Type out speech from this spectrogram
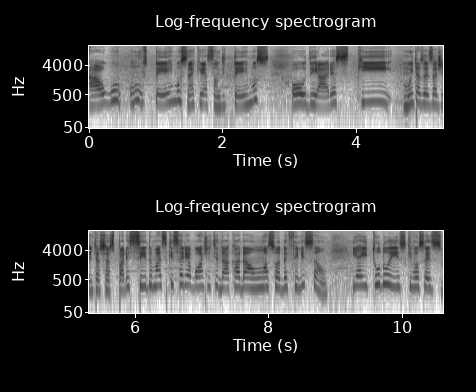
algo, uns termos, né, criação de termos ou de áreas que muitas vezes a gente acha parecido, mas que seria bom a gente dar a cada um a sua definição. E aí tudo isso que vocês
